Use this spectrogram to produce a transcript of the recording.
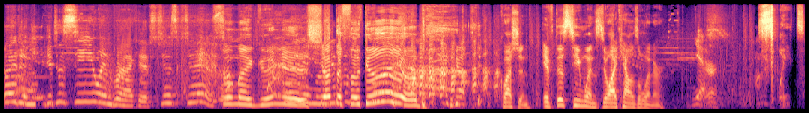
I didn't even get to see you in brackets. Just this. Oh my goodness, shut the fuck up! Question, if this team wins, do I count as a winner? Yes. Sweet.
